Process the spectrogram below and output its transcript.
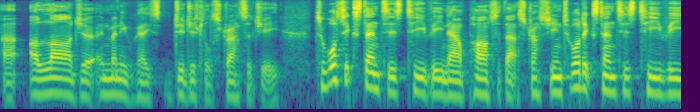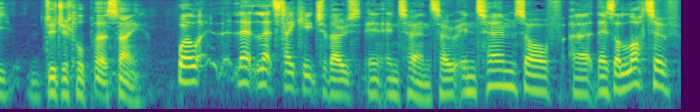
uh, a larger, in many cases, digital strategy. To what extent is TV now part of that strategy, and to what extent is TV digital per se? Well, let, us take each of those in, in turn. So, in terms of, uh, there's a lot of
